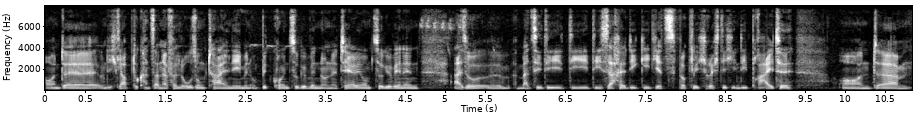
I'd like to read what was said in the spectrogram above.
und, äh, und ich glaube, du kannst an der Verlosung teilnehmen, um Bitcoin zu gewinnen und Ethereum zu gewinnen. Also äh, man sieht, die, die, die Sache, die geht jetzt wirklich richtig in die Breite. Und ähm,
